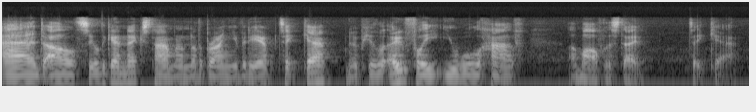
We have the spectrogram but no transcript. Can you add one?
And I'll see you all again next time on another brand new video. Take care. Hopefully you will have a marvelous day. Take care.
